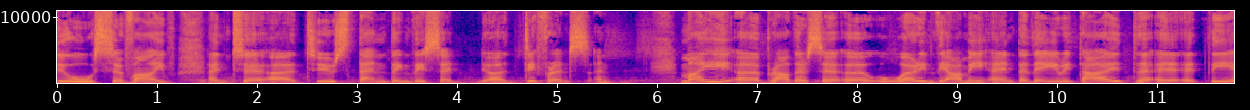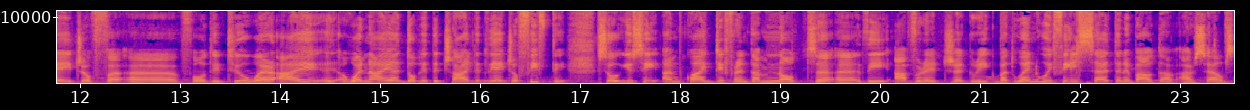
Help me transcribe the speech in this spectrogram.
to survive and uh, to stand in this uh, difference. And my uh, brothers uh, uh, were in the army and they retired at the age of 42, where I, when I adopted a child at the age of 50. So you see, I'm quite different. I'm not the average Greek. But when we feel certain about ourselves,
